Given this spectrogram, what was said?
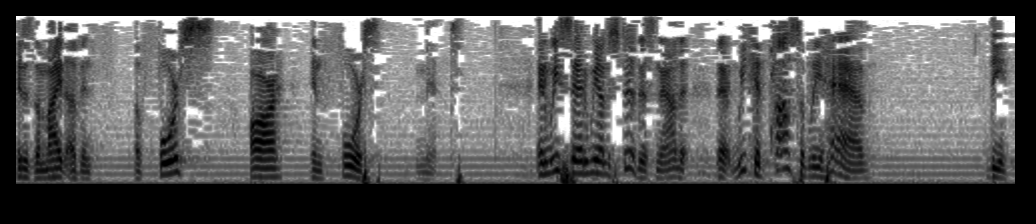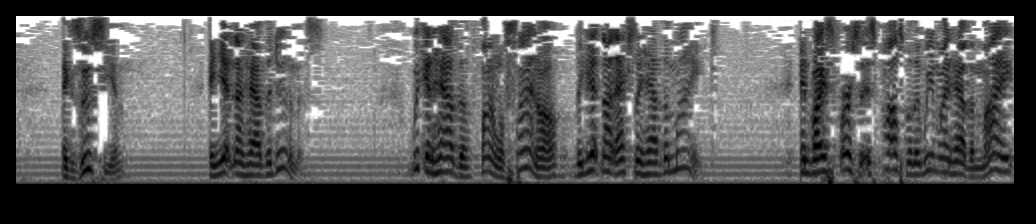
It is the might of, in, of force or enforcement. And we said we understood this now that, that we could possibly have the exousia and yet not have the dunamis. We can have the final sign off, but yet not actually have the might. And vice versa. It's possible that we might have the might.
